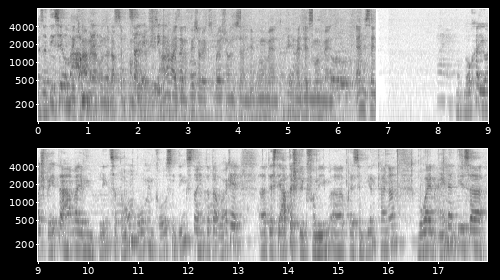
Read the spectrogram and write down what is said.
Also diese The camera on the laptop computer is analyzing facial expressions and lip movement and head movement and sending Und noch ein Jahr später haben wir im Linzer Dom oben im großen Dings da hinter der Orgel äh, das Theaterstück von ihm äh, präsentieren können, wo er einen dieser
